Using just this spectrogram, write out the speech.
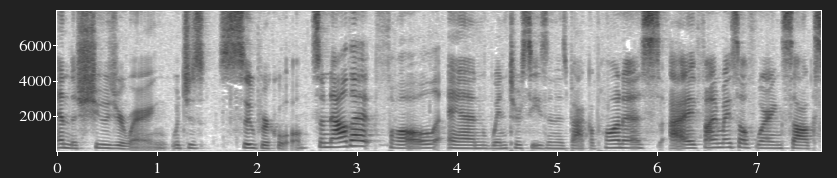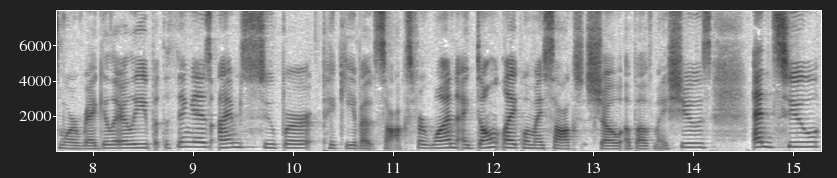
and the shoes you're wearing, which is super cool. So now that fall and winter season is back upon us, I find myself wearing socks more regularly, but the thing is, I'm super picky about socks. For one, I don't like when my socks show above my shoes, and two,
